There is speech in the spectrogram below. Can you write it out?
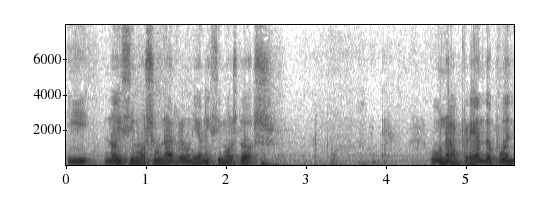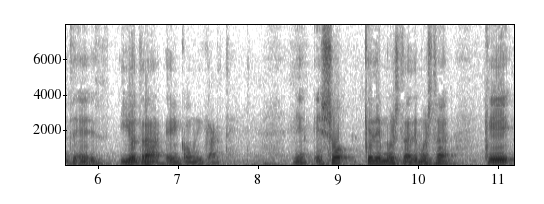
y no hicimos una reunión, hicimos dos. Una creando puentes y otra en comunicarte. ¿Bien? ¿Eso qué demuestra? Demuestra que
